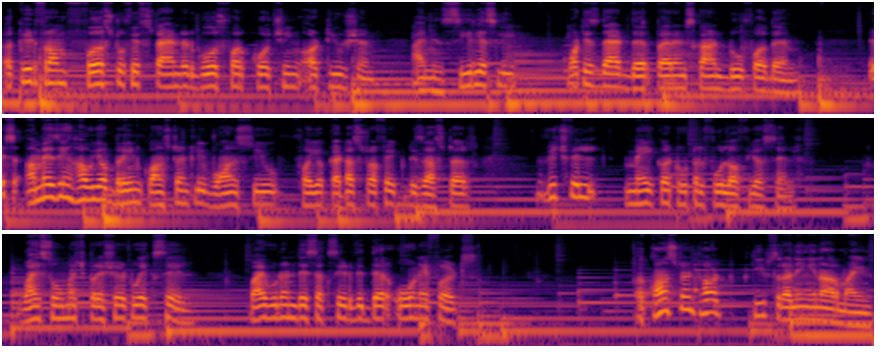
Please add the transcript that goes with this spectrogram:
A kid from 1st to 5th standard goes for coaching or tuition. I mean seriously, what is that their parents can't do for them? It's amazing how your brain constantly warns you for your catastrophic disasters, which will make a total fool of yourself. Why so much pressure to excel? Why wouldn't they succeed with their own efforts? A constant thought keeps running in our mind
